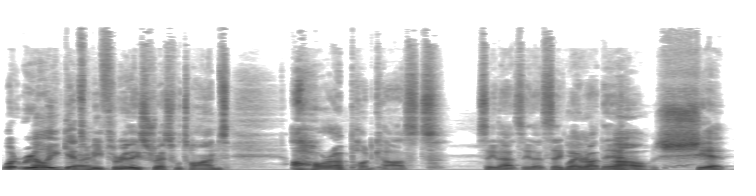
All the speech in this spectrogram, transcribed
what really Oh, gets sorry. me through these stressful times are horror podcasts. See that? See that segue Yeah. right there? Oh shit!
